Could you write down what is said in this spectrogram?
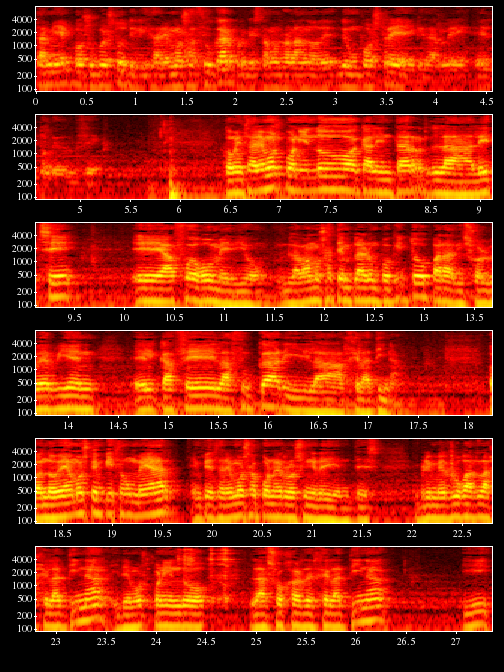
también, por supuesto, utilizaremos azúcar porque estamos hablando de, un postre y hay que darle el toque dulce. Comenzaremos poniendo a calentar la leche eh, a fuego medio. La vamos a templar un poquito para disolver bien el café, el azúcar y la gelatina. Cuando veamos que empieza a humear, empezaremos a poner los ingredientes. En primer lugar la gelatina, iremos poniendo las hojas de gelatina y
